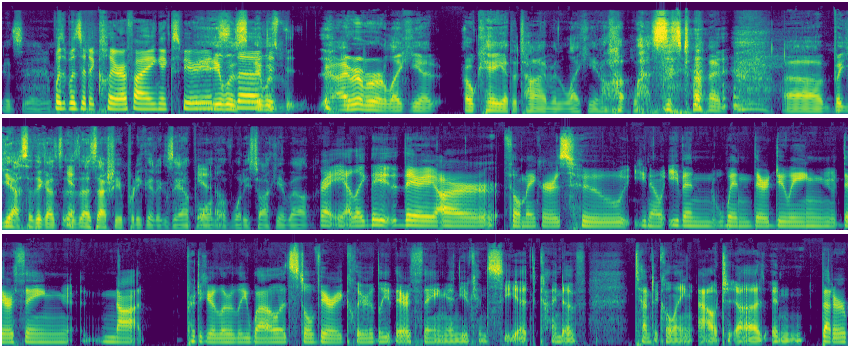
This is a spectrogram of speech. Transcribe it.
It's uh, Was was it a clarifying experience? it was though? it was. Did- I remember liking it okay at the time and liking it a lot less this time. uh, but yes, I think that's, Yeah. that's actually a pretty good example of, Yeah. of what he's talking about. Right, yeah, like they they are filmmakers who, you know, even when they're doing their thing not particularly well, it's still very clearly their thing and you can see it kind of tentacling out uh, in better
